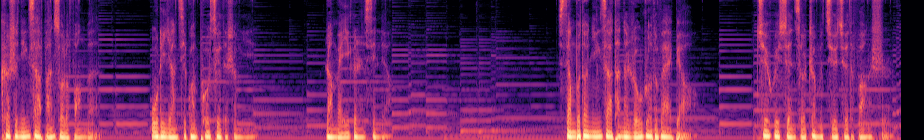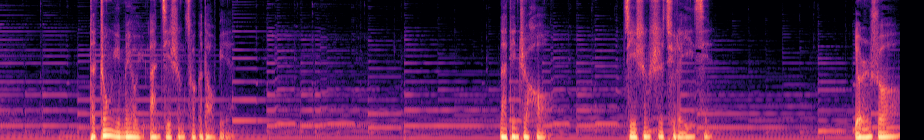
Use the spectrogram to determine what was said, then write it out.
可是宁夏反锁了房门，屋里氧气罐破碎的声音，让每一个人心凉。想不到宁夏她那柔弱的外表，却会选择这么决绝的方式。他终于没有与安吉生做个道别。之后，吉生失去了音信。有人说，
